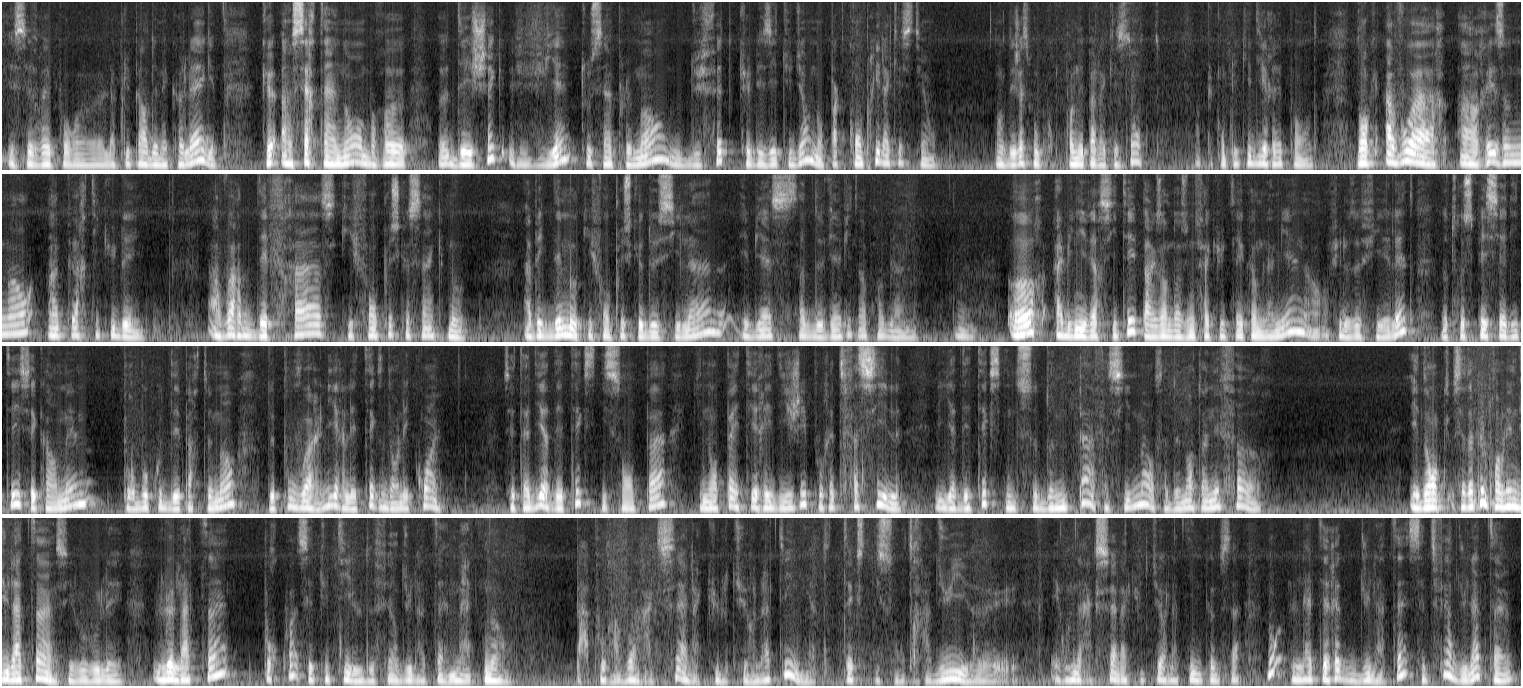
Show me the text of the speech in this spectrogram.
et c'est vrai pour euh, la plupart de mes collègues, qu'un certain nombre euh, d'échecs viennent tout simplement du fait que les étudiants n'ont pas compris la question. Donc déjà, si vous ne comprenez pas la question, c'est peu compliqué d'y répondre. Donc avoir un raisonnement un peu articulé, avoir des phrases qui font plus que cinq mots, avec des mots qui font plus que deux syllabes, eh bien ça devient vite un problème. Hmm. Or, à l'université, par exemple dans une faculté comme la mienne, en philosophie et lettres, notre spécialité, c'est quand même pour beaucoup de départements, de pouvoir lire les textes dans les coins. C'est-à-dire des textes qui n'ont pas été rédigés pour être faciles. Il y a des textes qui ne se donnent pas facilement, ça demande un effort. Et donc, c'est un peu le problème du latin, si vous voulez. Le latin, pourquoi c'est utile de faire du latin maintenant? Pas pour avoir accès à la culture latine. Il y a des textes qui sont traduits euh, et on a accès à la culture latine comme ça. Non, l'intérêt du latin, c'est de faire du latin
